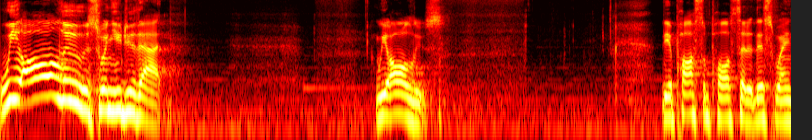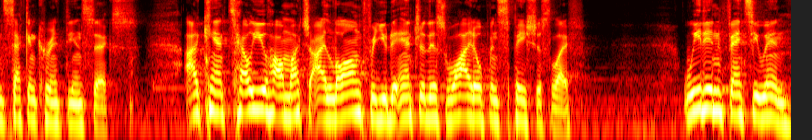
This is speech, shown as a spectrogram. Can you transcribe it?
we all lose when you do that. We all lose. The Apostle Paul said it this way in 2 Corinthians 6 I can't tell you how much I long for you to enter this wide open, spacious life. We didn't fence you in.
